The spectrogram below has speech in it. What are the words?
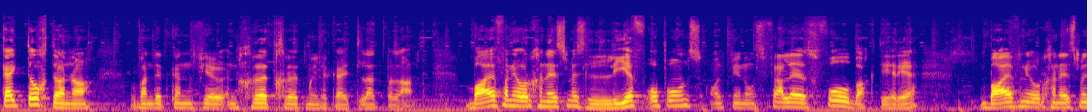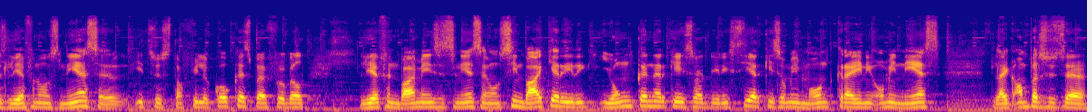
Kyk tog daarna want dit kan vir jou in groot groot moeilikheid laat beland. Baie van die organismes leef op ons, ons meen ons velle is vol bakterieë. Baie van die organismes leef in ons neuse, iets soos Staphylococcus byvoorbeeld leef in baie mense se neuse. Ons sien baie keer hierdie jong kindertjies wat hierdie seertjies om die mond kry en om die neus. Dit lyk amper soos 'n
